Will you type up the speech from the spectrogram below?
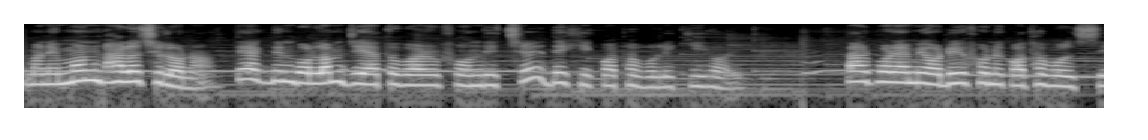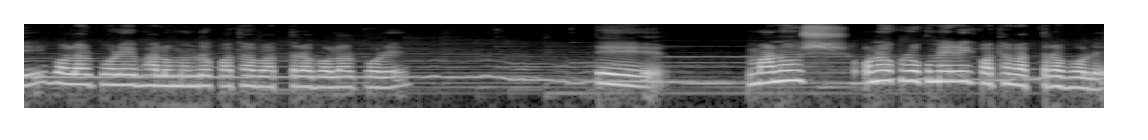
মানে মন ভালো ছিল না। তো একদিন বললাম যে এতবার ফোন দিচ্ছে দেখি কথা বলি কি হয়? তারপরে আমি অডিও ফোনে কথা বলছি বলার পরে ভালো মন্দ কথাবার্তা বলার পরে। তে মানুষ অনেক রকমেরই কথাবার্তা বলে।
